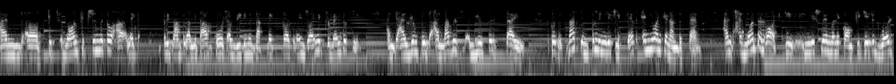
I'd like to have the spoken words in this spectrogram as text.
and uh, fiction, non-fiction में तो uh, like for example Amitabh Ghosh. I'm reading his Nutmeg Skirt and enjoying it tremendously. And Dalrymple, I love his lucid style because it's not simple English लिखते हैं, anyone can understand. And I learn a lot कि इंग्लिश में मैंने कॉम्प्लिकेटेड वर्ड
